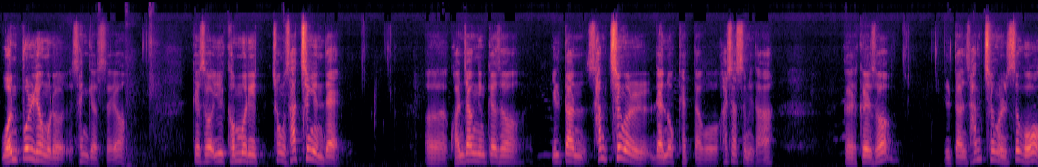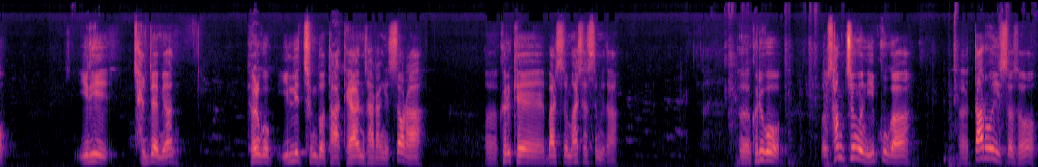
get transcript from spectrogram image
원뿔형으로 생겼어요. 그래서 이 건물이 총 4층인데 어, 관장님께서 일단 3층을 내놓겠다고 하셨습니다. 그- 그래서 일단 3층을 쓰고 일이 잘 되면 결국 1, 2층도 다 대한사랑이 써라. 어, 그렇게 말씀하셨습니다. 어, 그리고 3층은 입구가 어, 따로 있어서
